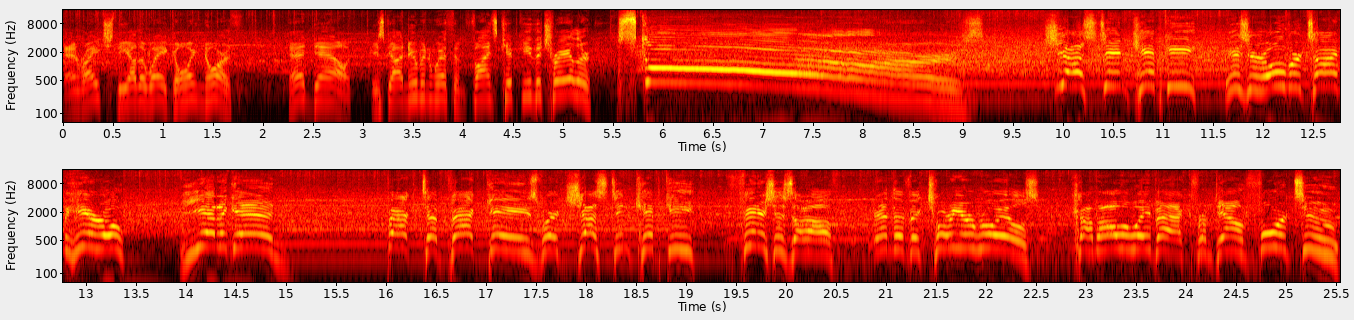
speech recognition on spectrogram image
And Reich the other way, going north. Head down. He's got Newman with him. Finds Kipke the trailer. Scores! Justin Kipke is your overtime hero yet again. Back to back games where Justin Kipke finishes off and the Victoria Royals come all the way back from down 4 2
